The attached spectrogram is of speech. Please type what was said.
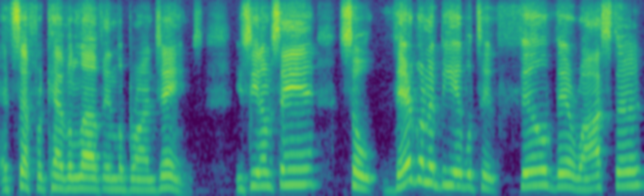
except for Kevin Love and LeBron James. You see what I'm saying? So they're going to be able to fill their roster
